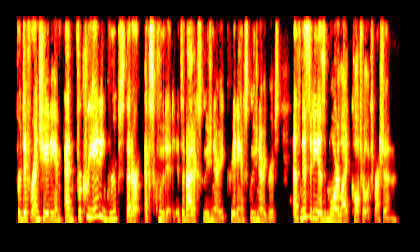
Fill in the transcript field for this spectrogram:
for differentiating and, and for creating groups that are excluded. It's about exclusionary, creating exclusionary groups. Ethnicity is more like cultural expression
